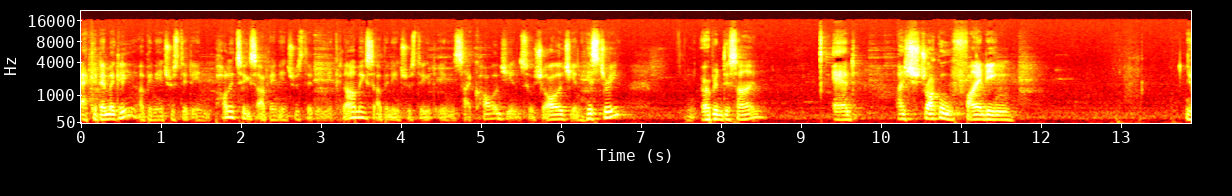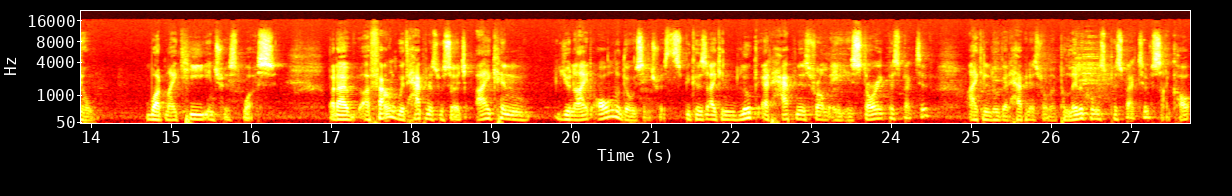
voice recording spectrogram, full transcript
academically. I've been interested in politics. I've been interested in economics. I've been interested in psychology and sociology and history, and urban design, and I struggle finding you know, what my key interest was. But I've, I found with happiness research, I can unite all of those interests because I can look at happiness from a historic perspective. I can look at happiness from a political perspective, psycho-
